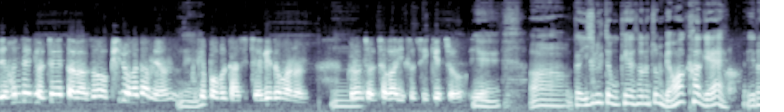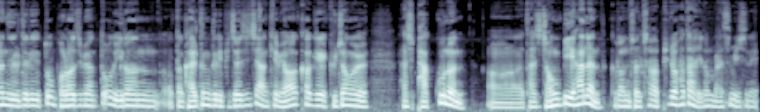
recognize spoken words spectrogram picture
이제 현재 결정에 따라서 필요하다면 네. 국회법을 다시 재개정하는 음. 그런 절차가 있을 수 있겠죠. 예. 예. 아, 그러니까 21대 국회에서는 좀 명확하게 이런 일들이 또 벌어지면 또 이런 어떤 갈등들이 빚어지지 않게 명확하게 규정을 다시 바꾸는 어, 다시 정비하는 그런 절차가 필요하다 이런 말씀이시네요.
